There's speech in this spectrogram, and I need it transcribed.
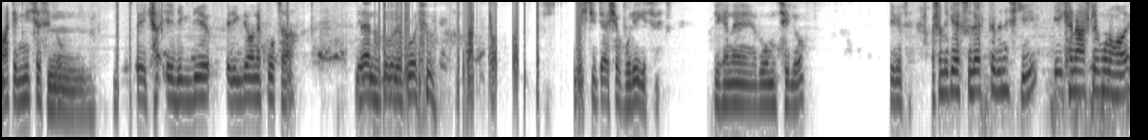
মাটির নিচে ছিল। এদিক দিয়ে এদিক দিয়ে অনেক উঁচা। দেন হতে করে প্রচুর। বৃষ্টিতে এসে ভরে গেছে। এখানে রুম ছিল। ঠিক আছে। আসলে কি অ্যাকচুয়ালি একটা জিনিস কি এখানে আসলে মনে হয়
